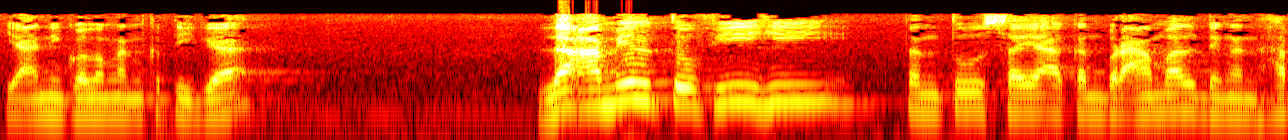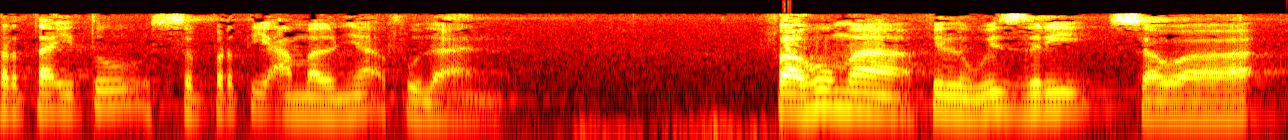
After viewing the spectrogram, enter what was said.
yakni golongan ketiga, la amiltu fihi, tentu saya akan beramal dengan harta itu seperti amalnya fulan. Fahuma fil wizri sawa.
